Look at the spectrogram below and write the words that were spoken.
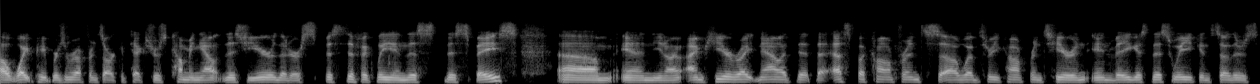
uh, white papers and reference architectures coming out this year that are specifically in this this space. Um, and you know, I'm here right now at the, the ESPA conference, uh, Web3 conference here in, in Vegas this week, and so there's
